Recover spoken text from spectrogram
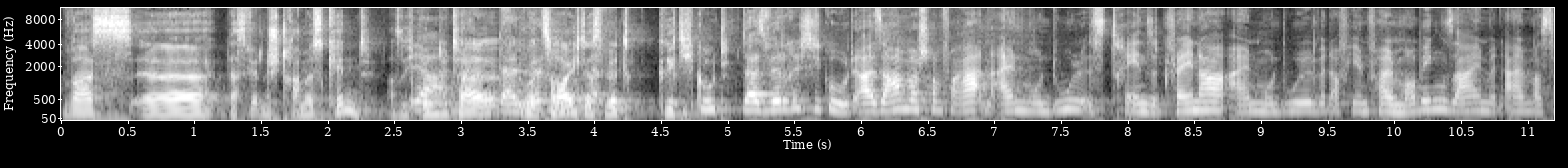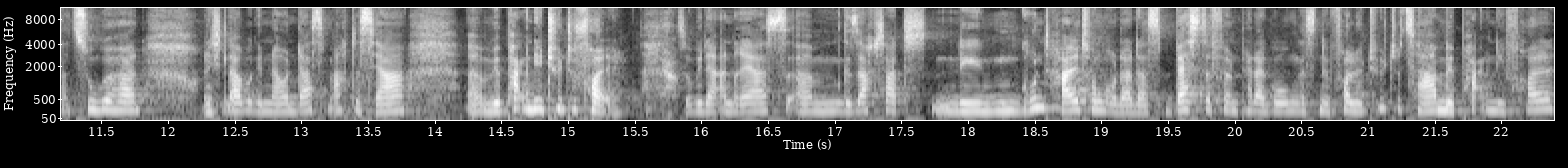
was, äh, das wird ein strammes Kind. Also ich ja, bin total da, da überzeugt, wird, das wird richtig gut. Das wird richtig gut. Also haben wir schon verraten, ein Modul ist Train the Trainer, ein Modul wird auf jeden Fall Mobbing sein mit allem, was dazugehört. Und ich glaube, genau das macht es ja, äh, wir packen die Tüte voll. Ja. So wie der Andreas ähm, gesagt hat, die Grundhaltung oder das Beste für einen Pädagogen ist, eine volle Tüte zu haben. Wir packen die voll.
